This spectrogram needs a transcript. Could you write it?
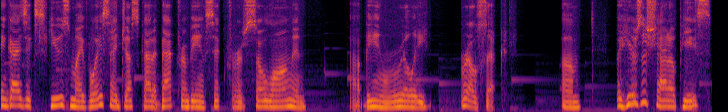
And guys, excuse my voice. I just got it back from being sick for so long and uh, being really, real sick. Um, but here's a shadow piece.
